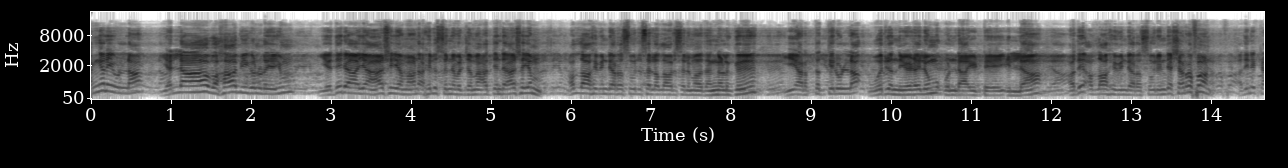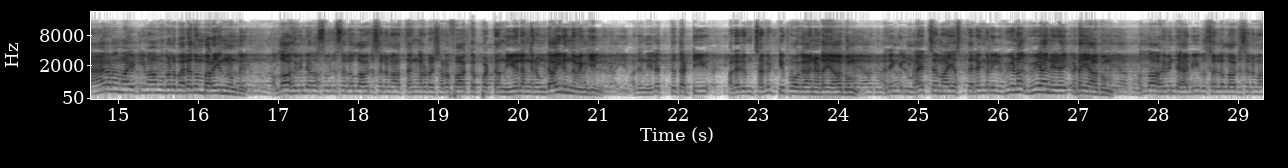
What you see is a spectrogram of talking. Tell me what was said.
അങ്ങനെയുള്ള എല്ലാ വഹാബികളുടെയും എതിരായ ആശയമാണ് അഹിലുസുന്നവൽ ജമാഅത്തിന്റെ ആശയം. അള്ളാഹുവിന്റെ റസൂൽ സല്ലല്ലാഹു അലൈഹി വസല്ലമ തങ്ങൾക്ക് ഈ അർത്ഥത്തിലുള്ള ഒരു നിഴലും ഉണ്ടായിട്ടേ ഇല്ല. അത് അള്ളാഹുവിന്റെ റസൂലിന്റെ ഷറഫാണ്. അതിന് കാരണമായിട്ട് ഇമാമുകൾ പലതും പറയുന്നുണ്ട്. അള്ളാഹുവിന്റെ റസൂൽ സല്ലല്ലാഹു അലൈഹി വസല്ലമ തങ്ങളുടെ ഷറഫാക്കപ്പെട്ട നീൽ അങ്ങനെ ഉണ്ടായിരുന്നുവെങ്കിൽ അത് നിലത്ത് തട്ടി പലരും ചവിട്ടി പോകാനിടയാകും അല്ലെങ്കിൽ മ്ലേച്ഛമായ സ്ഥലങ്ങളിൽ വീണ വീഴാൻ ഇടയാകും. അള്ളാഹുവിന്റെ ഹബീബ് സല്ലല്ലാഹു അലൈഹി വസല്ലമ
